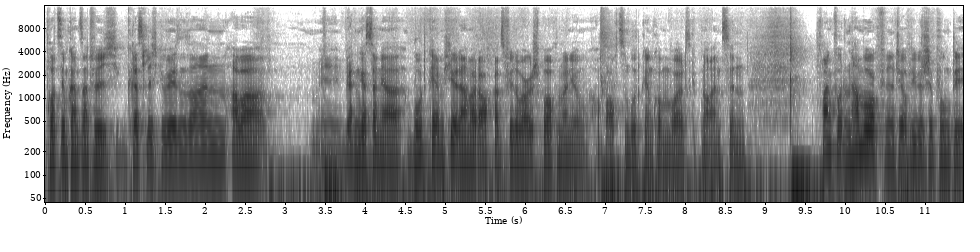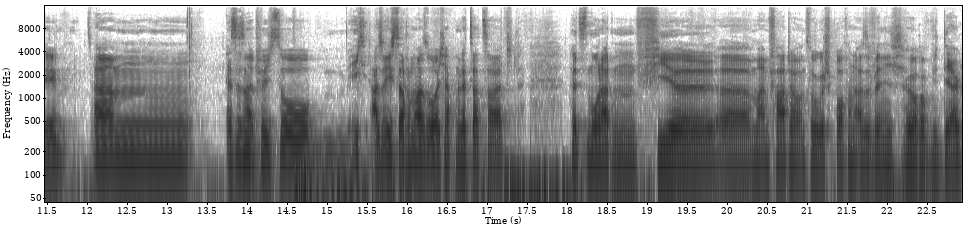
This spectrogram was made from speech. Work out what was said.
trotzdem kann es natürlich grässlich gewesen sein, aber wir hatten gestern ja Bootcamp hier, da haben wir da auch ganz viel drüber gesprochen, wenn ihr auch, auch zum Bootcamp kommen wollt. Es gibt noch eins in Frankfurt und Hamburg, findet ihr auf liebeschiff.de. Ähm, es ist natürlich so, ich, also ich sage immer so, ich habe in letzter Zeit letzten Monaten viel äh, meinem Vater und so gesprochen. Also wenn ich höre, wie der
